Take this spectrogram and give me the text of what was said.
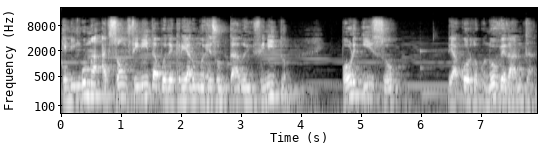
que nenhuma ação finita pode criar um resultado infinito. Por isso, de acordo com o Vedanta,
